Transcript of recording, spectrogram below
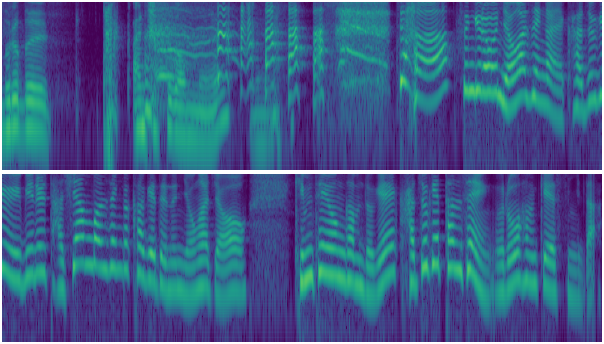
무릎을 탁 앉힐 수가 없는. 네. 자, 승기로운 영화 생활, 가족의 의미를 다시 한번 생각하게 되는 영화죠. 김태용 감독의 가족의 탄생으로 함께 했습니다.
